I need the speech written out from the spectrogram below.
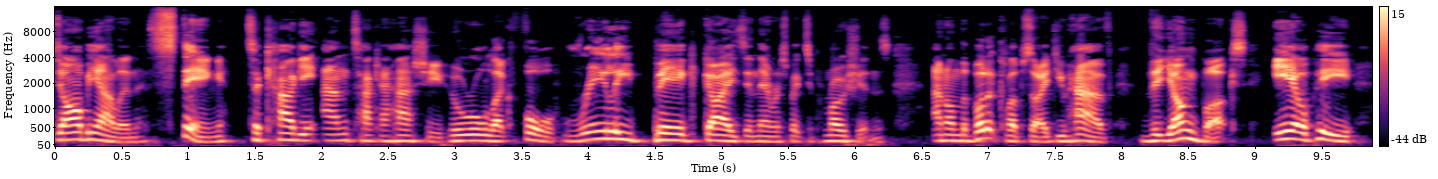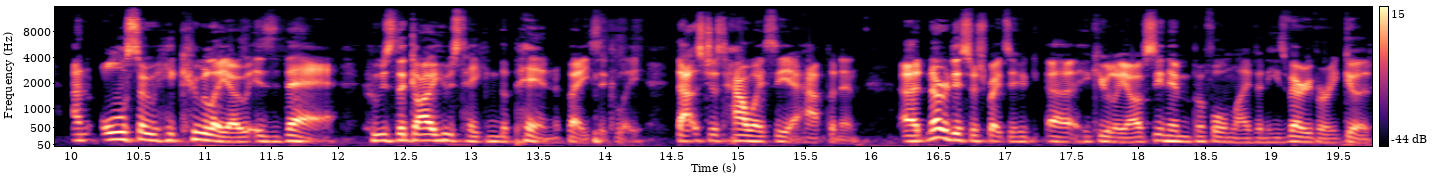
Darby Allin, Sting, Takagi, and Takahashi, who are all like four really big guys in their respective promotions. And on the Bullet Club side, you have the Young Bucks, ELP, and also Hikuleo is there, who's the guy who's taking the pin, basically. That's just how I see it happening. Uh, no disrespect to uh, Hikuleo, I've seen him perform live and he's very, very good.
